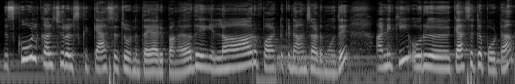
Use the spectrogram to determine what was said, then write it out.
இந்த ஸ்கூல் கல்ச்சுரல்ஸ்க்கு கேசட் ஒன்று தயாரிப்பாங்க. அதாவது எல்லாரும் பாட்டுக்கு டான்ஸ் ஆடும்போது அன்னைக்கு ஒரு கேசட்டை போட்டால்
